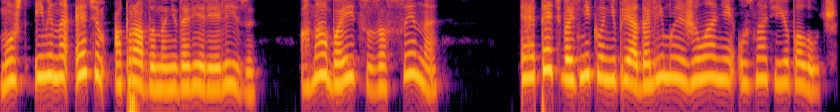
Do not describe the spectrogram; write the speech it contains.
Может, именно этим оправдано недоверие Лизы? Она боится за сына. И опять возникло непреодолимое желание узнать ее получше.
